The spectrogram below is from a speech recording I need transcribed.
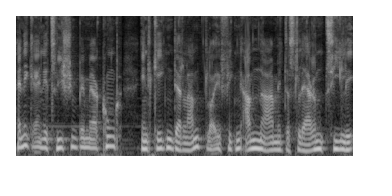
Eine kleine Zwischenbemerkung. Entgegen der landläufigen Annahme, dass Lernziele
